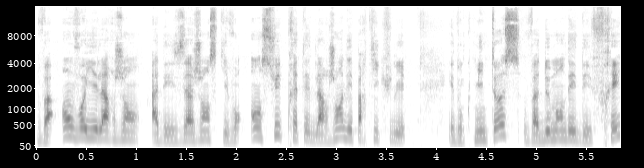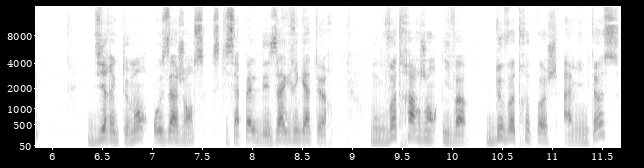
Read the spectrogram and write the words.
va envoyer l'argent à des agences qui vont ensuite prêter de l'argent à des particuliers. Et donc Mintos va demander des frais directement aux agences, ce qui s'appelle des agrégateurs. Donc votre argent, il va de votre poche à Mintos,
